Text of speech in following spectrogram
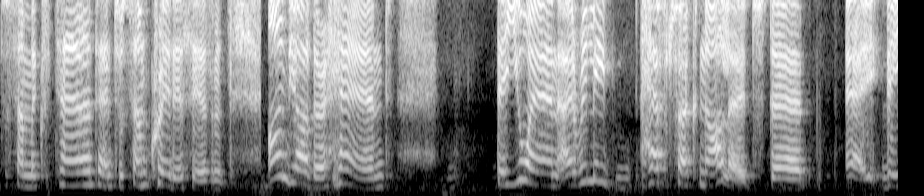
to some extent and to some criticism. On the other hand, the UN, I really have to acknowledge that uh, the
